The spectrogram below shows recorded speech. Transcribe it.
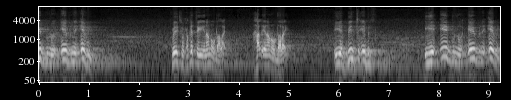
ibnu ibni ibn. Maydki wuxuu ka tegey inan u dhalay. Hal inan u dhalay. Iyo bintu ibn iyo ibnu ibni ibn.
